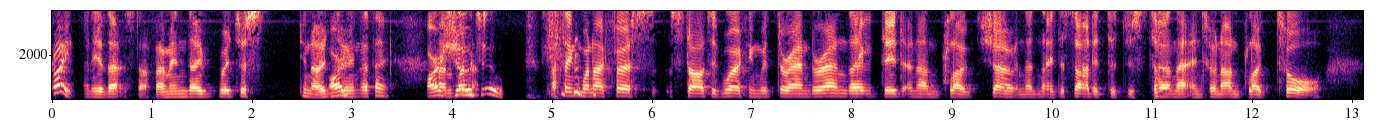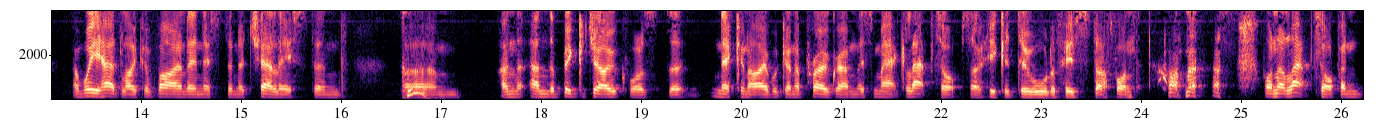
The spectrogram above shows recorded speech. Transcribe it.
Right. any of that stuff. I mean, they were just, you know, Our- doing the thing. Our And show when- too. I think when I first started working with Duran Duran, they did an unplugged show, and then they decided to just turn that into an unplugged tour. And we had like a violinist and a cellist, and um, and and the big joke was that Nick and I were going to program this Mac laptop so he could do all of his stuff on on a, on a laptop and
